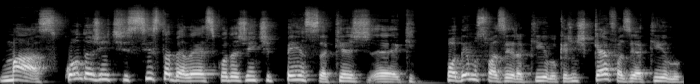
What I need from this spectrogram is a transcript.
mas quando a gente se estabelece, quando a gente pensa que, é, que podemos fazer aquilo, que a gente quer fazer aquilo,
